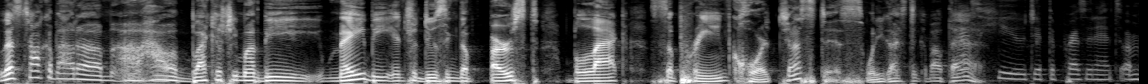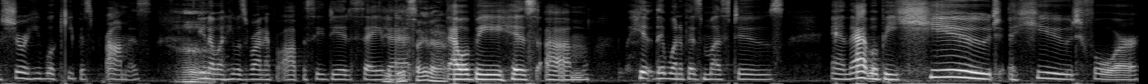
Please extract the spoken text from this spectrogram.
let's talk about um, uh, how Black History Month be may be introducing the first Black Supreme Court Justice. What do you guys think about that? That's huge. If the president, I'm sure he will keep his promise. you know, when he was running for office, he did say did that say that. that would be his, um, hi that one of his must dos, and that would be huge, huge for,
